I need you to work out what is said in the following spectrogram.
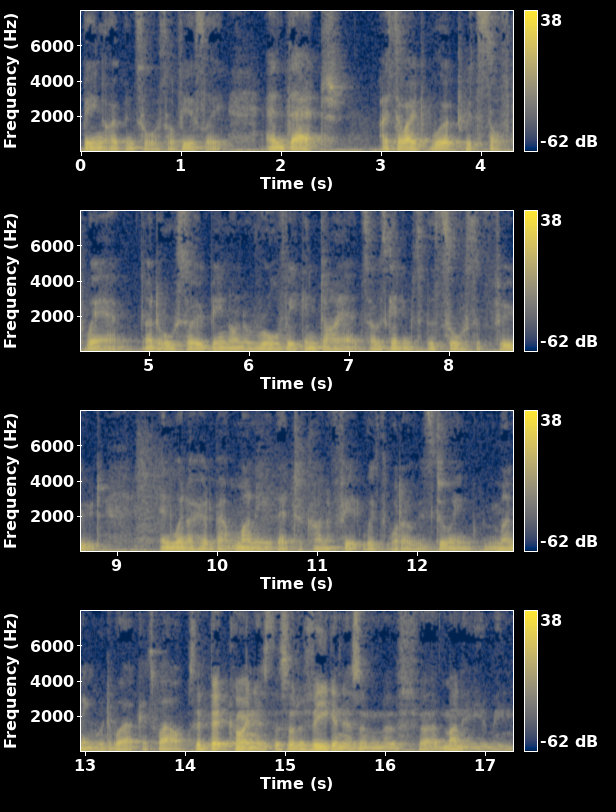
being open source, obviously, and that. So I'd worked with software. I'd also been on a raw vegan diet, so I was getting to the source of food. And when I heard about money, that to kind of fit with what I was doing, money would work as well. So Bitcoin is the sort of veganism of uh, money, I mean?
